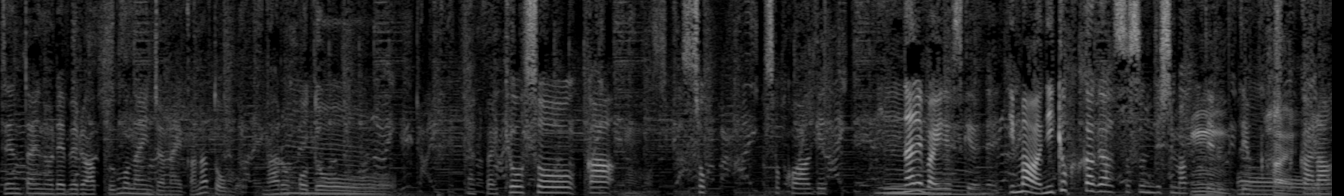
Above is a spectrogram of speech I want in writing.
全体のレベルアップもないんじゃないかなと思う。なるほど。うんやっぱり競争がそ底上げになればいいですけどね。今は二極化が進んでしまってるっていううん。から、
